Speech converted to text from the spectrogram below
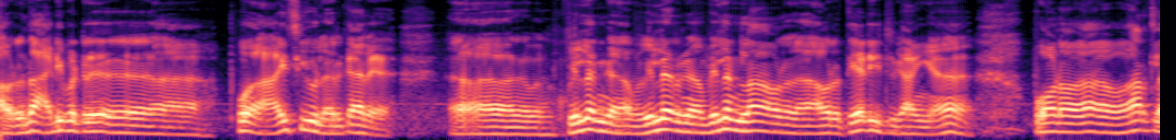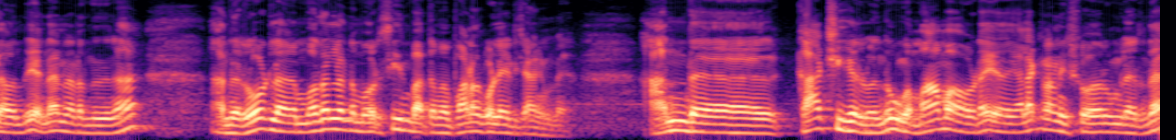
அவர் வந்து அடிபட்டு போ ஐசியூவில் இருக்கார். வில்லனுங்க வில்லருங்க வில்லன்லாம் அவர் அவரை தேடிட்டு இருக்காங்க. போன வாரத்தில் வந்து என்ன நடந்ததுன்னா அந்த ரோட்டில் முதல்ல நம்ம ஒரு சீன் பார்த்தோம் பணம் கொள்ளையடிச்சாங்கன்னு. அந்த காட்சிகள் வந்து உங்கள் மாமாவோட எலக்ட்ரானிக் ஷோரூமில் இருந்த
